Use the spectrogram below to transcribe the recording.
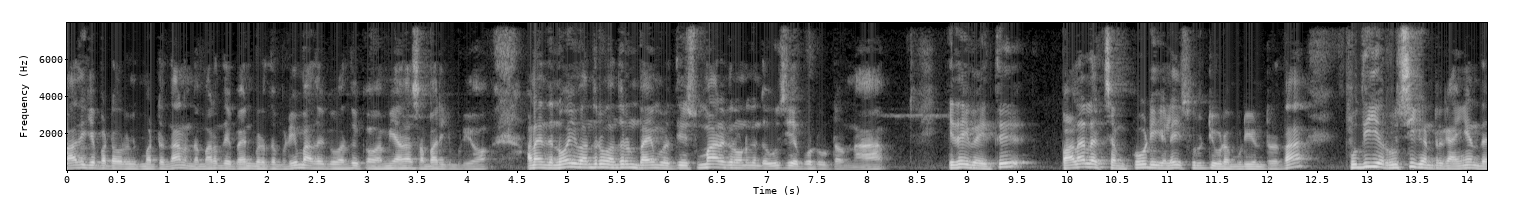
பாதிக்கப்பட்டவர்களுக்கு மட்டும்தான் அந்த மருந்தை பயன்படுத்த முடியும். அதுக்கு வந்து கம்மியாக தான் சம்பாதிக்க முடியும். ஆனால் இந்த நோய் வந்துடும் வந்துடும் பயன்படுத்தி சும்மா இருக்கிறவனுக்கு இந்த ஊசியை போட்டு விட்டோம்னா இதை வைத்து பல லட்சம் கோடிகளை சுருட்டி விட முடியுன்றது தான் புதிய ருசி கண்டிருக்காங்க இந்த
